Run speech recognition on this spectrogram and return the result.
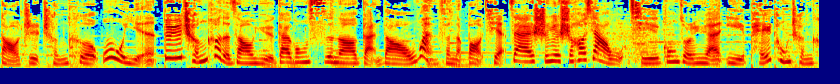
导致乘客误饮。对于乘客的遭遇，该公司呢感到万分的抱歉。在十月十号下午，其工作人员已陪同乘客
